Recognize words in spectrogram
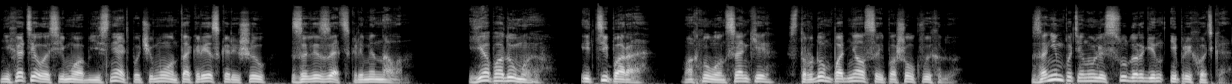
Не хотелось ему объяснять, почему он так резко решил завязать с криминалом. «Я подумаю. Идти пора», — махнул он Саньке, с трудом поднялся и пошел к выходу. За ним потянулись Судорогин и Приходько.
